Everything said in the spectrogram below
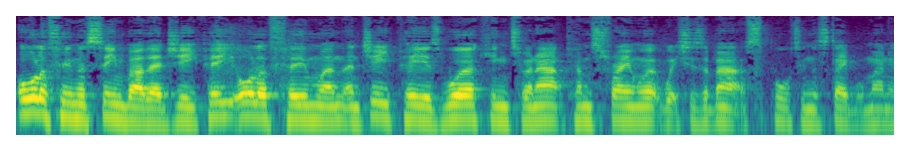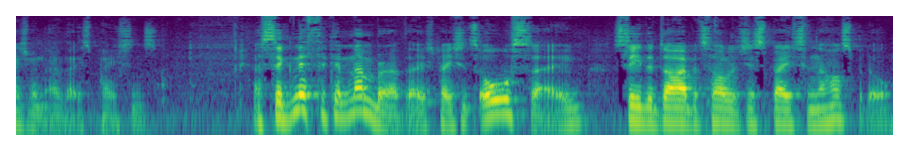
all of whom are seen by their GP, all of whom, when a GP is working to an outcomes framework which is about supporting the stable management of those patients. A significant number of those patients also see the diabetologist based in the hospital.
